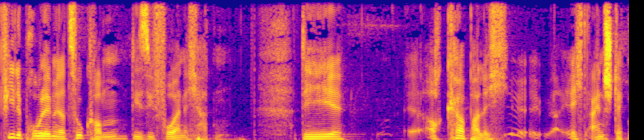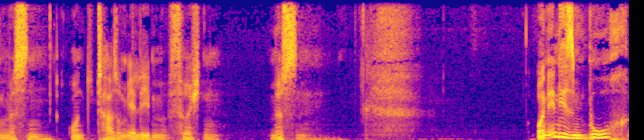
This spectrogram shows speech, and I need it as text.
viele Probleme dazukommen, die sie vorher nicht hatten. Die auch körperlich äh, echt einstecken müssen und teilweise um ihr Leben fürchten müssen. Und in diesem Buch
